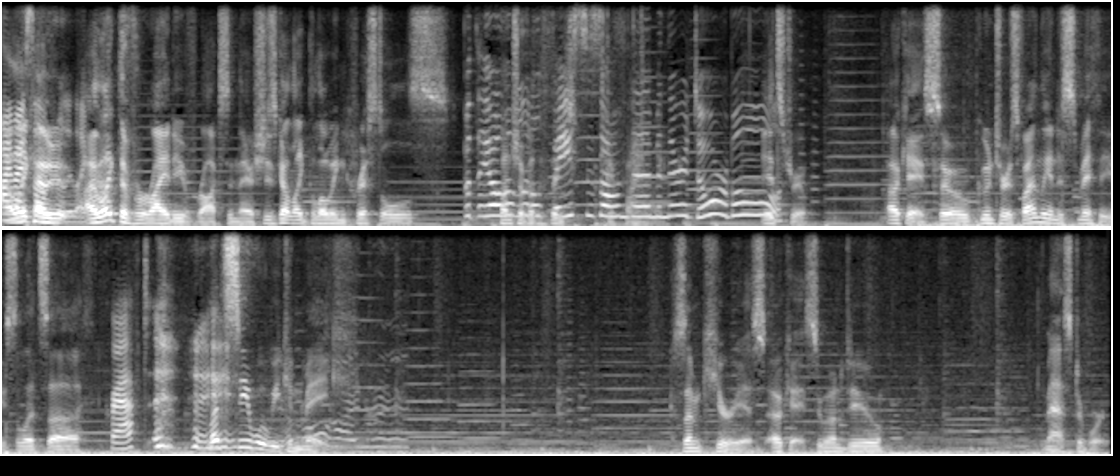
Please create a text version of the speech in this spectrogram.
I, like myself how really like I like the variety of rocks in there. She's got like glowing crystals. But they all have little faces Okay, on fine. them and they're adorable. It's true. Okay, so Gunter is finally into smithy. So let's uh Craft. let's see what we can make. Cuz I'm curious. Okay, so we want to do masterwork.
